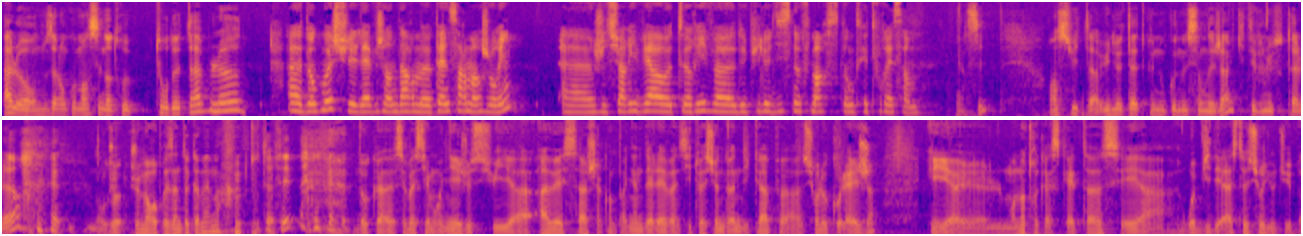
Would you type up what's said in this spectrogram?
Alors, nous allons commencer notre tour de table. Euh, donc moi, je suis l'élève gendarme Pensard Marjorie. Euh, je suis arrivée à Haute-Rive euh, depuis le 19 mars, donc c'est tout récent. Merci. Ensuite, une tête que nous connaissions déjà, qui était venue tout à l'heure. Donc je, je me représente quand même. Tout à fait. Donc euh, Sébastien Monnier, je suis euh, AESH, accompagnant d'élèves en situation de handicap euh, sur le collège. Et euh, mon autre casquette, c'est euh, web vidéaste sur YouTube.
